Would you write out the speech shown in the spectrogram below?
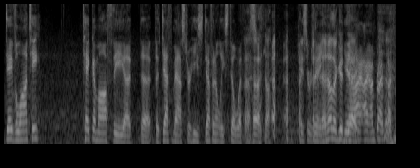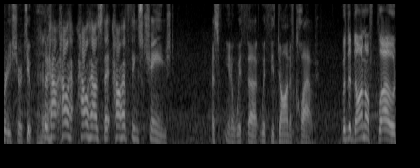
Dave Vellante, take him off the, uh, the, the Death Master, he's definitely still with us. In case there was any. Another good yeah, day. I, I'm, I'm, I'm pretty sure too. But how, how, how, has that, how have things changed as, you know, with, uh, with the dawn of cloud? With the dawn of cloud,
